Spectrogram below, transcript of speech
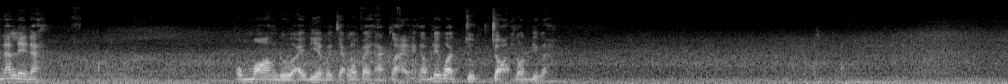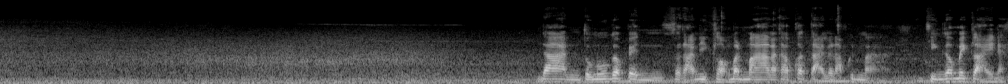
นั้นเลยนะ ผมมองดูไอเดียมาจากรถไฟทางไกลนะครับ เรียกว่าจุดจอดรถดีกว่าด้านตรงนู้นก็เป็นสถานีคลองบันมาแล้วครับ ก็ไต่ระดับขึ้นมา จริงก็ไม่ไกลนะ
